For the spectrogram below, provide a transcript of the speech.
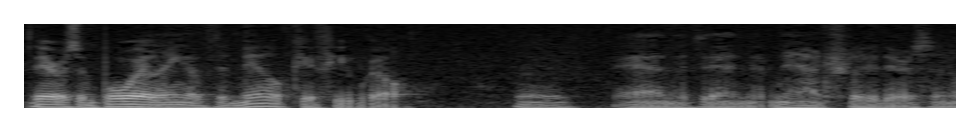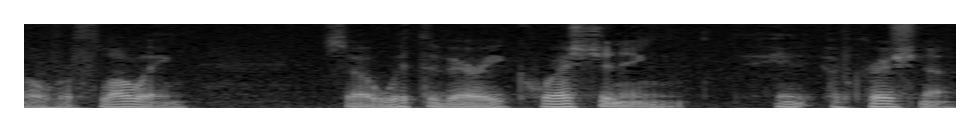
there's a boiling of the milk, if you will, uh, and then naturally there's an overflowing. So with the very questioning in, of Krishna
